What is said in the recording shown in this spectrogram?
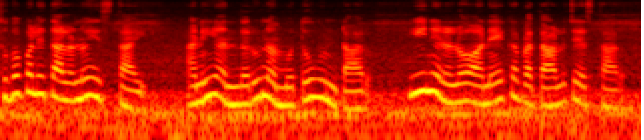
శుభ ఫలితాలను ఇస్తాయి అని అందరూ నమ్ముతూ ఉంటారు. ఈ నెలలో అనేక వ్రతాలు చేస్తారు.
